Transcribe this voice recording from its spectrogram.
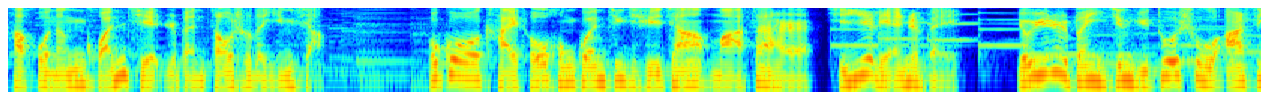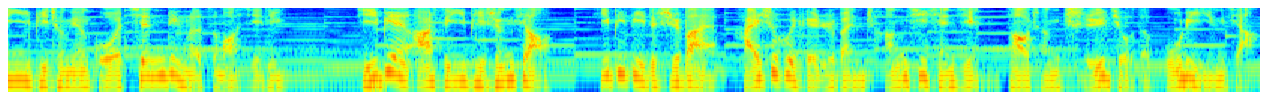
它或能缓解日本遭受的影响。不过，凯投宏观经济学家马塞尔·齐耶连认为，由于日本已经与多数 RCEP 成员国签订了自贸协定，即便 RCEP 生效，TPP 的失败还是会给日本长期前景造成持久的不利影响。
